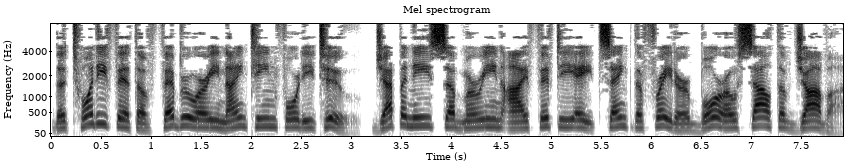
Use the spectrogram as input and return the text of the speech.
The 25th of February 1942, Japanese submarine I-58 sank the freighter Boro south of Java.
